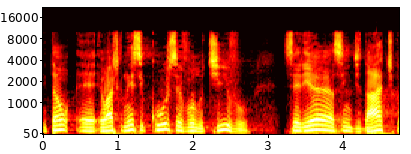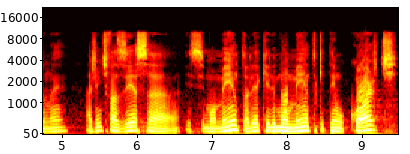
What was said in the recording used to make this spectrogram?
Então, é, eu acho que nesse curso evolutivo seria assim didático, né? A gente fazer essa, esse momento ali, aquele momento que tem o corte,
